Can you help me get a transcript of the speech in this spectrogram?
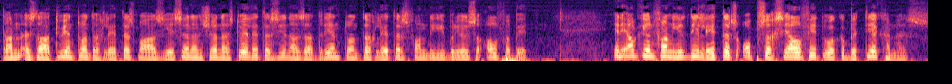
dan is daar 22 letters, maar as jy sin en sin as 2 letters sien, dan is daar 23 letters van die Hebreeuwse alfabet. En elkeen van hierdie letters op sigself het ook een betekenis,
